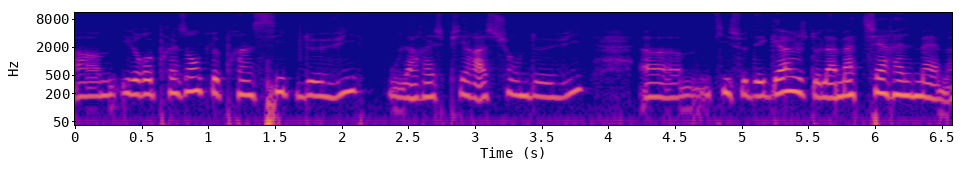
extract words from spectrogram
euh, il représente le principe de vie ou la respiration de vie qui se dégage de la matière elle-même.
